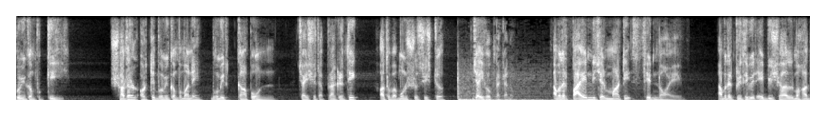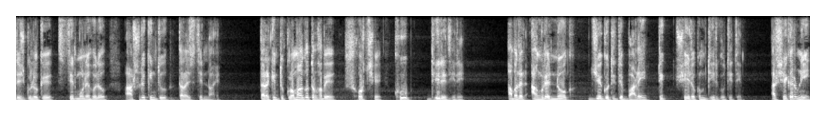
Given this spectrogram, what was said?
ভূমিকম্প কি? সাধারণ অর্থে ভূমিকম্প মানে ভূমির কাঁপন, চাই সেটা প্রাকৃতিক অথবা মনুষ্য সৃষ্ট যাই হোক না কেন। আমাদের পায়ের নিচের মাটি স্থির নয়। আমাদের পৃথিবীর এই বিশাল মহাদেশগুলোকে স্থির মনে হলেও আসলে কিন্তু তারা স্থির নয়। তারা কিন্তু ক্রমাগতভাবে সরছে খুব ধীরে ধীরে। আমাদের আঙুলের নখ যে গতিতে বাড়ে, ঠিক সেই রকম ধীর গতিতে। আর সে কারণেই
